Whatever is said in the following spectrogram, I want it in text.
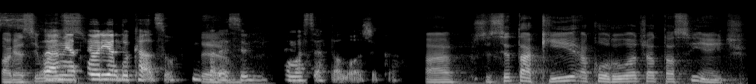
Parece mais... É a minha teoria do caso. É. Parece ter uma certa lógica. Ah, se você tá aqui, a coroa já tá ciente.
